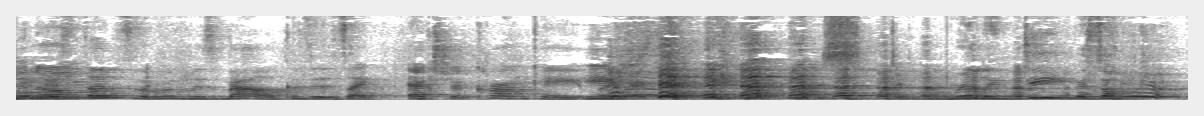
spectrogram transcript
You It's know, stuck to the roof of his mouth because it's like extra concave, like extra, really deep. And so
